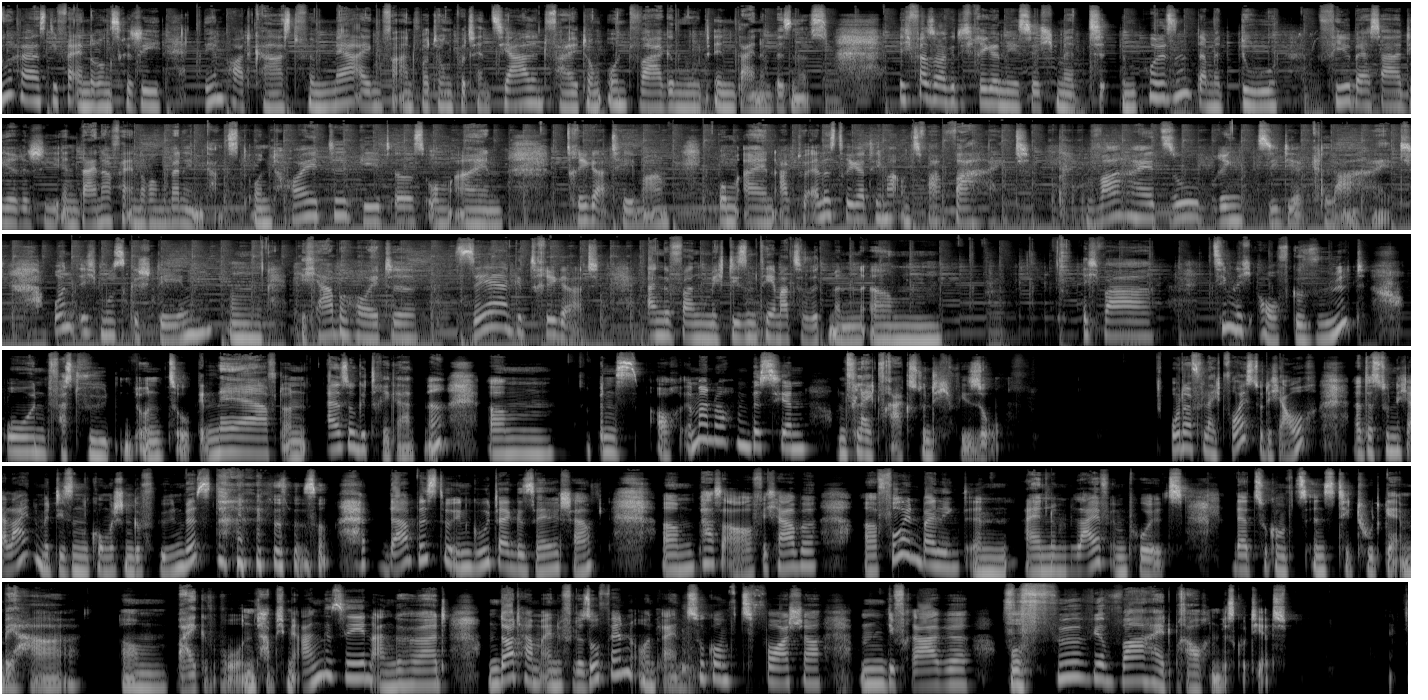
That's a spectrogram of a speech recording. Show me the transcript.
Du hörst die Veränderungsregie, den Podcast für mehr Eigenverantwortung, Potenzialentfaltung und Wagemut in deinem Business. Ich versorge dich regelmäßig mit Impulsen, damit du viel besser die Regie in deiner Veränderung übernehmen kannst. Und heute geht es um ein Triggerthema, um ein aktuelles Triggerthema und zwar Wahrheit. Wahrheit, so bringt sie dir Klarheit. Und ich muss gestehen, mm, ich habe heute sehr getriggert angefangen, mich diesem Thema zu widmen. Ähm, ich war ziemlich aufgewühlt und fast wütend und so genervt und also getriggert. Ne? Ähm, Bin es auch immer noch ein bisschen und vielleicht fragst du dich, wieso. Oder vielleicht freust du dich auch, äh, dass du nicht alleine mit diesen komischen Gefühlen bist. so, da bist du in guter Gesellschaft. Ähm, pass auf, ich habe äh, vorhin bei LinkedIn einem Live-Impuls der Zukunftsinstitut GmbH ähm, beigewohnt, habe ich mir angesehen, angehört. Und dort haben eine Philosophin und ein Zukunftsforscher mh, hm, die Frage, wofür wir Wahrheit brauchen, diskutiert.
